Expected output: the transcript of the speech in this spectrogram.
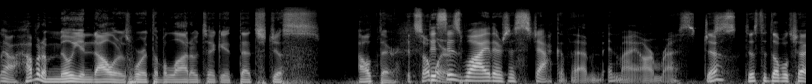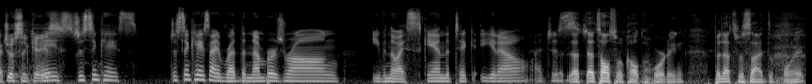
Now, how about a million dollars worth of a lotto ticket that's just out there? It's somewhere. This is why there's a stack of them in my armrest. Just Just, just to double check. just in case. case, just in case, just in case I read the numbers wrong. Even though I scanned the ticket, you know, I just that, that's also called hoarding, but that's beside the point.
